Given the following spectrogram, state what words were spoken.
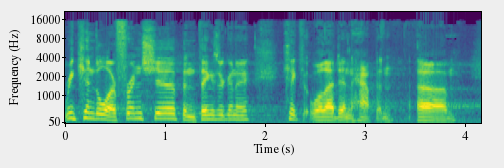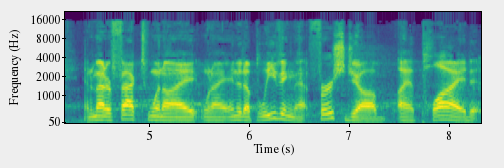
rekindle our friendship, and things are going to kick. Well, that didn't happen. Um, and a matter of fact, when I, when I ended up leaving that first job, I applied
